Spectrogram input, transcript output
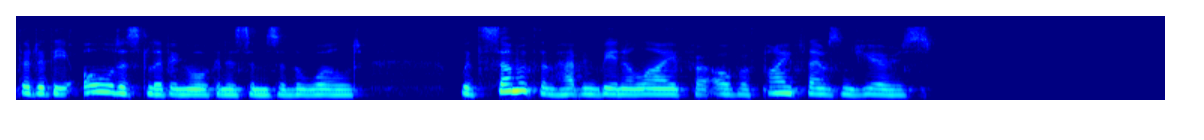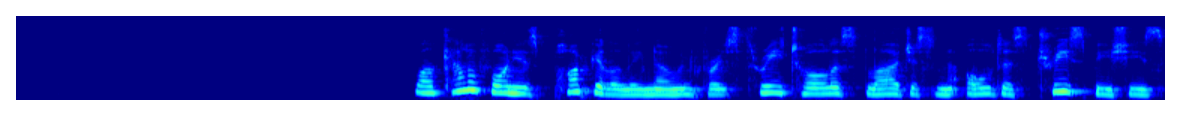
that are the oldest living organisms in the world, with some of them having been alive for over 5,000 years. While California is popularly known for its three tallest, largest, and oldest tree species,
